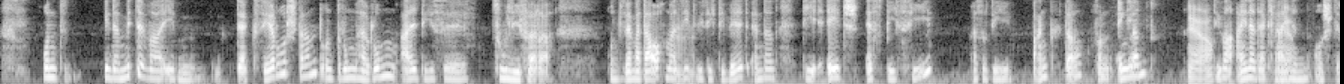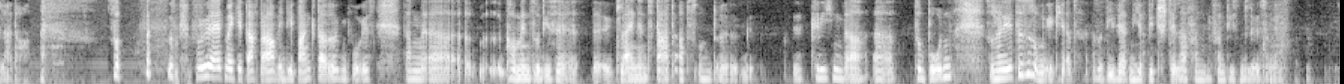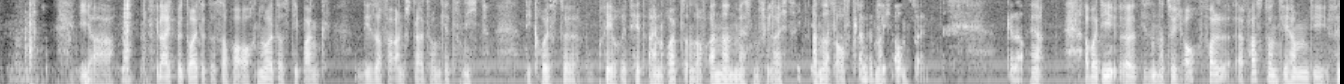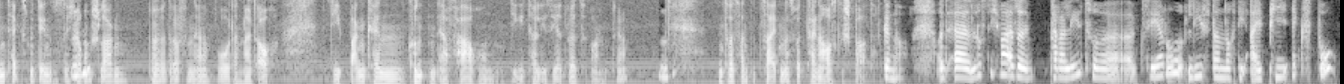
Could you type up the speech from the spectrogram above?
und in der Mitte war eben der Xero-Stand und drumherum all diese Zulieferer. Und wenn man da auch mal mhm. sieht, wie sich die Welt ändert, die HSBC, also die Bank da von England, ja. die war einer der kleinen ja. Aussteller da. Früher hätte man gedacht, ah, wenn die Bank da irgendwo ist, dann äh, kommen so diese äh, kleinen Start-ups und äh, kriechen da äh, zum Boden, sondern jetzt ist es umgekehrt. Also die werden hier Bittsteller von, von diesen Lösungen. Ja, vielleicht bedeutet es aber auch nur, dass die Bank dieser Veranstaltung jetzt nicht die größte Priorität einräumt und auf anderen Messen vielleicht ja, anders das auftritt. Das kann natürlich ne? auch sein. Genau. Ja. Aber die, äh, die sind natürlich auch voll erfasst und die haben die Fintechs, mit denen sie sich mhm. herumschlagen äh, dürfen, ja, wo dann halt auch die Banken-Kundenerfahrung digitalisiert wird und ja. Mhm. Interessante Zeiten, es wird keiner ausgespart. Genau. Und äh, lustig war, also parallel zur Xero lief dann noch die IP Expo.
